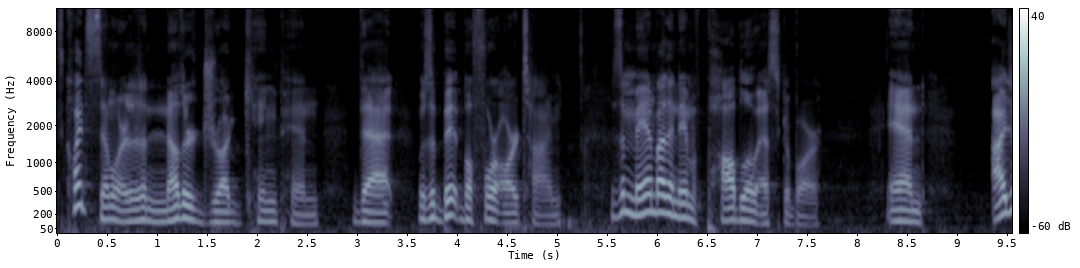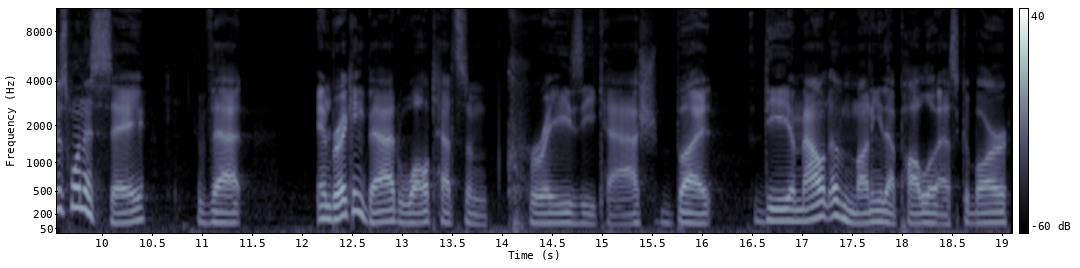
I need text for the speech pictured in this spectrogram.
it's quite similar. There's another drug kingpin that was a bit before our time. There's a man by the name of Pablo Escobar, and I just want to say that in Breaking Bad, Walt had some crazy cash, but the amount of money that Pablo Escobar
